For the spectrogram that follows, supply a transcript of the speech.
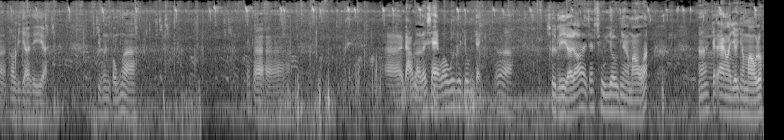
à, Thôi bây giờ thì chị Minh cũng à, rất là à, à, đảo lời lấy xe quá quý cô chú anh chị đó là sư đi ở đó là chắc sư vô nhà màu á. Đó, chắc ăn là vô nhà màu luôn.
